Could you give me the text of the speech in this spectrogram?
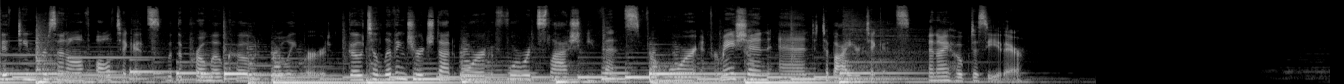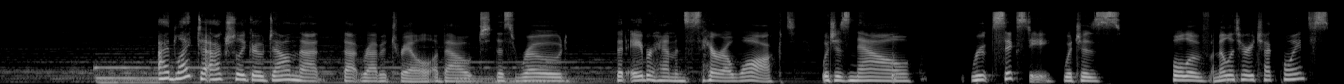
15% off all tickets with the promo code EARLYBIRD. Go to livingchurch.org forward slash events for more information and to buy your tickets. And I hope to see you there. I'd like to actually go down that that rabbit trail about this road that Abraham and Sarah walked, which is now Route 60, which is full of military checkpoints.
